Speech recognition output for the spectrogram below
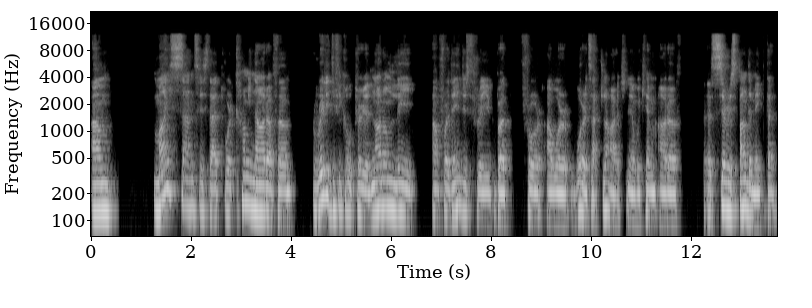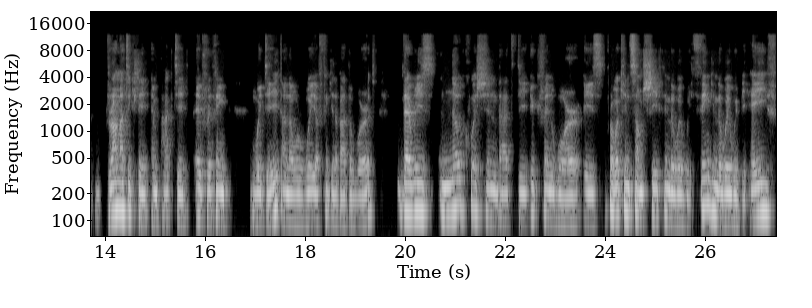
Um, my sense is that we're coming out of a really difficult period, not only uh, for the industry, but for our worlds at large. You know, we came out of a serious pandemic that dramatically impacted everything we did and our way of thinking about the world there is no question that the Ukraine war is provoking some shift in the way we think, in the way we behave,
